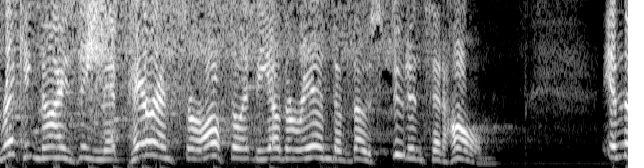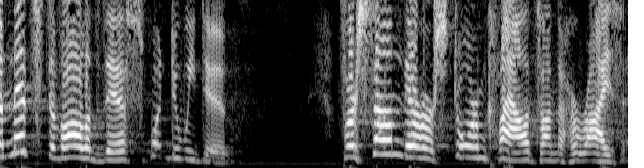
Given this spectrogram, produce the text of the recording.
recognizing that parents are also at the other end of those students at home. In the midst of all of this, what do we do? For some, there are storm clouds on the horizon.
